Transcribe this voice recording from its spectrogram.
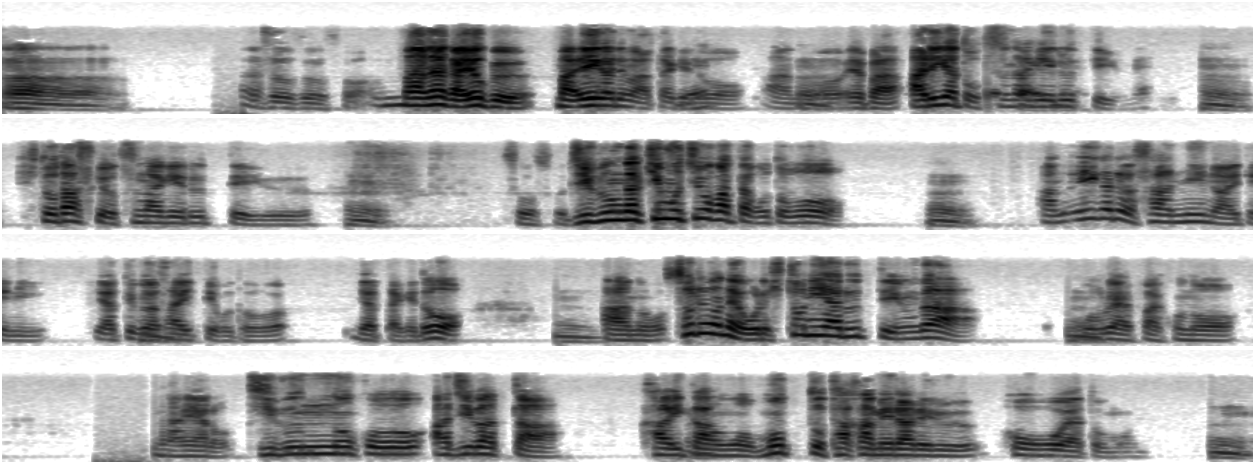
ああそうそうそう。まあなんかよく、まあ映画でもあったけど、あの、やっぱありがとうつなげるっていうね。うん、人助けをつなげるっていう、うん、そうそう。自分が気持ちよかったことを、うん、あの映画では3人の相手にやってくださいってことをやったけど、うん、あの、それをね、俺人にやるっていうのが、うん。俺はやっぱりこの、なんやろ、自分のこう、味わった快感をもっと高められる方法やと思う。うん、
